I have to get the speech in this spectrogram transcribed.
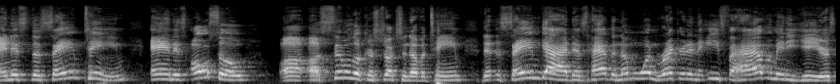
and it's the same team, and it's also. Uh, a similar construction of a team that the same guy that's had the number one record in the East for however many years,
